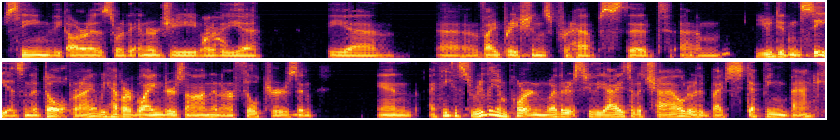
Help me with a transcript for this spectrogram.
seeing the auras or the energy or the uh, the uh, uh, vibrations, perhaps that um, you didn't see as an adult, right? We have our blinders on and our filters, and and I think it's really important, whether it's through the eyes of a child or by stepping back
